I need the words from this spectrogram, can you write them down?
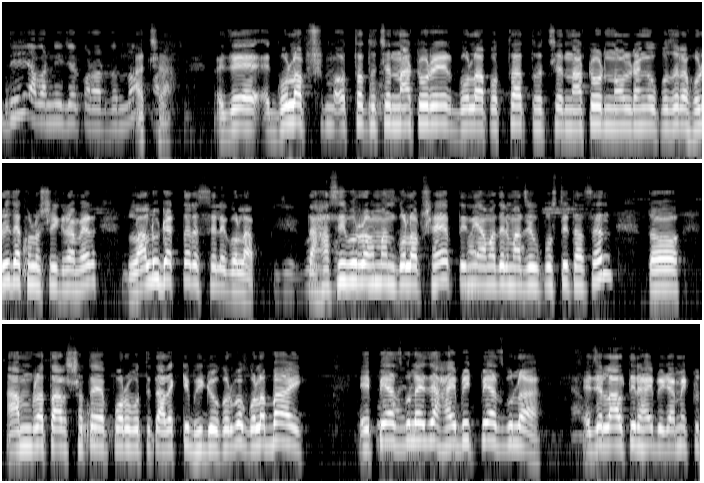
দিই আবার নিজের করার জন্য আচ্ছা। এই যে গোলাপ অর্থাৎ হচ্ছে নাটোরের গোলাপ অর্থাৎ হচ্ছে নাটোর নলডাঙ্গা উপজেলা হরিদা খলসি গ্রামের লালু ডাক্তারের ছেলে গোলাপ। তা হাসিবুর রহমান গোলাপ সাহেব তিনি আমাদের মাঝে উপস্থিত আছেন। তো আমরা তার সাথে পরবর্তীতে আরেকটি ভিডিও করব। গোলাপ ভাই এই পেঁয়াজগুলো এই যে হাইব্রিড পেঁয়াজগুলা এই যে লালতির হাইব্রিড আমি একটু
